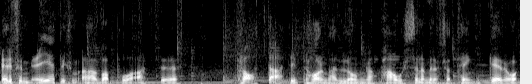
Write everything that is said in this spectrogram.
är det för mig att liksom öva på att eh, prata, att inte ha de här långa pauserna medan jag tänker. Och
